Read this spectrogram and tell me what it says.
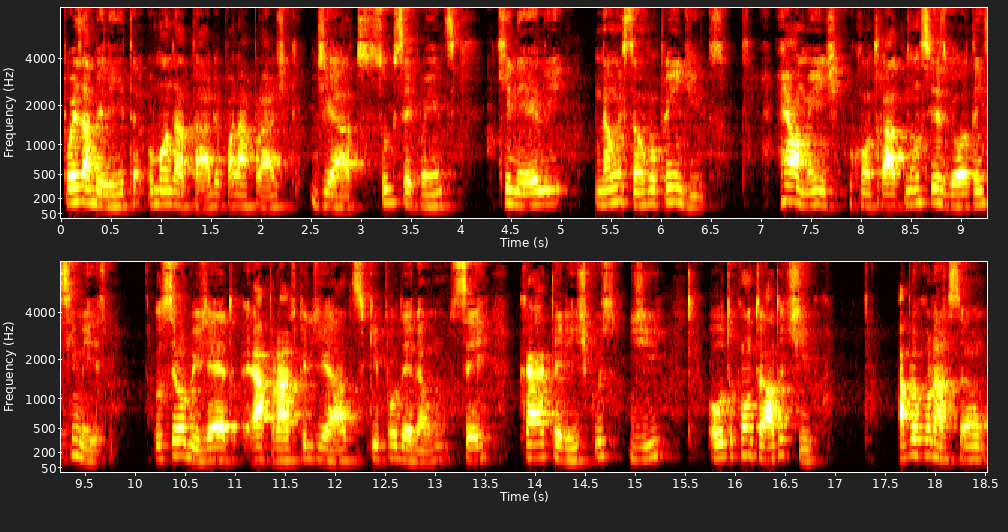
pois habilita o mandatário para a prática de atos subsequentes que nele não estão compreendidos. Realmente, o contrato não se esgota em si mesmo, o seu objeto é a prática de atos que poderão ser característicos de outro contrato típico. A procuração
